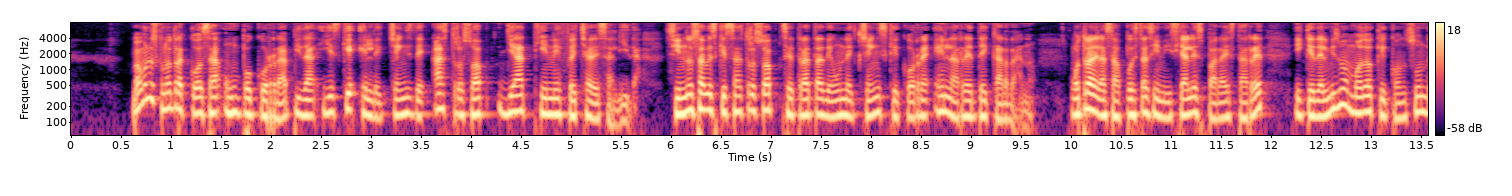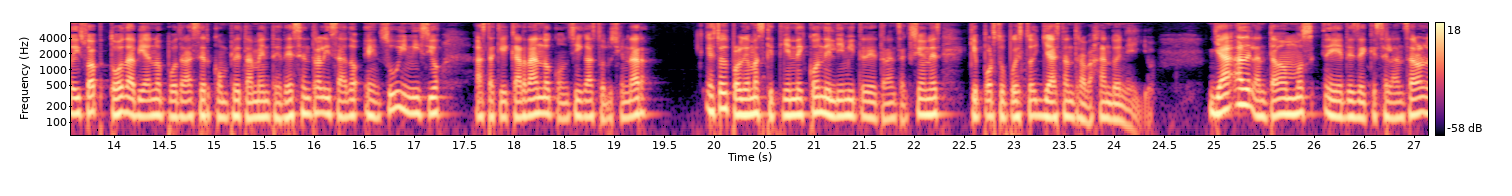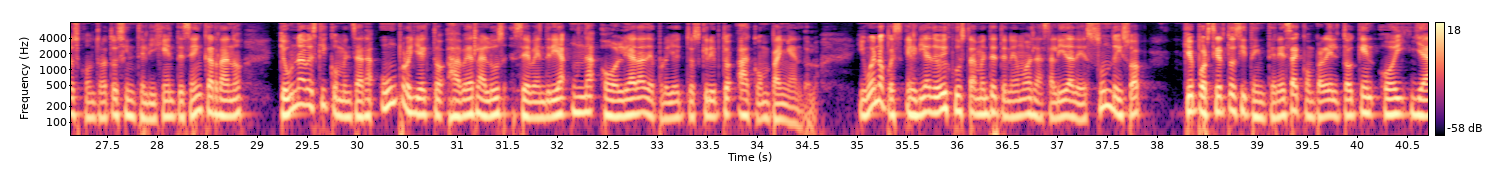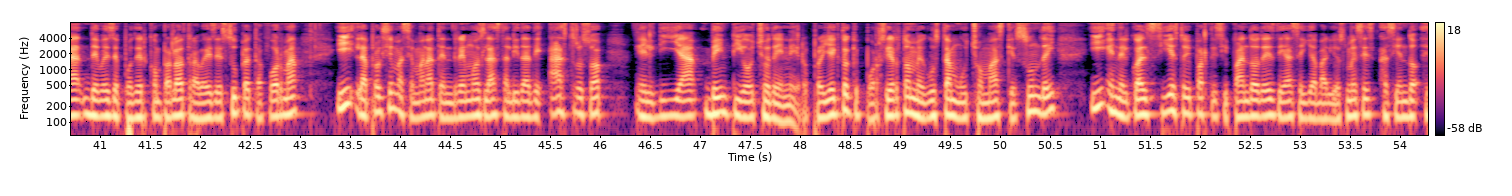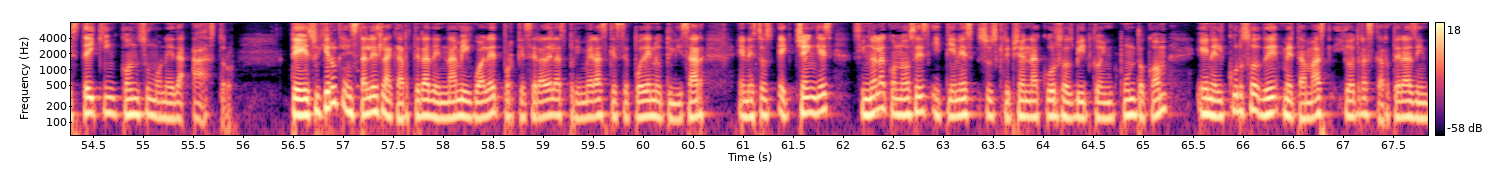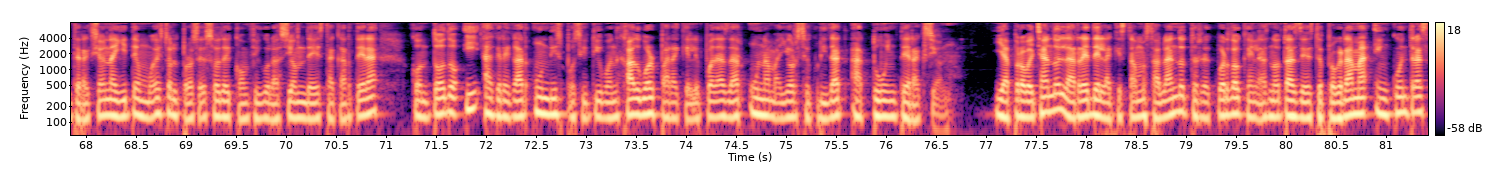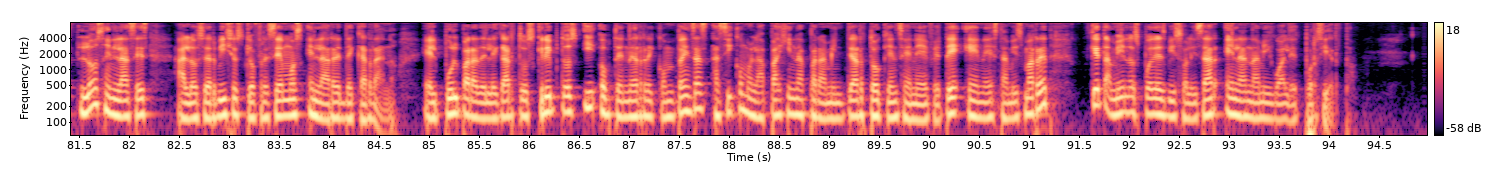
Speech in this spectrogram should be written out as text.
Vámonos con otra cosa un poco rápida y es que el exchange de AstroSwap ya tiene fecha de salida. Si no sabes qué es AstroSwap, se trata de un exchange que corre en la red de Cardano. Otra de las apuestas iniciales para esta red y que del mismo modo que con SundaySwap todavía no podrá ser completamente descentralizado en su inicio hasta que Cardano consiga solucionar estos problemas que tiene con el límite de transacciones que por supuesto ya están trabajando en ello. Ya adelantábamos eh, desde que se lanzaron los contratos inteligentes en Cardano que una vez que comenzara un proyecto a ver la luz se vendría una oleada de proyectos cripto acompañándolo. Y bueno, pues el día de hoy justamente tenemos la salida de SundaySwap, que por cierto si te interesa comprar el token hoy ya debes de poder comprarlo a través de su plataforma y la próxima semana tendremos la salida de AstroSwap el día 28 de enero, proyecto que por cierto me gusta mucho más que Sunday y en el cual sí estoy participando desde hace ya varios meses haciendo staking con su moneda Astro. Te sugiero que instales la cartera de Nami Wallet porque será de las primeras que se pueden utilizar en estos exchanges. Si no la conoces y tienes suscripción a cursosbitcoin.com, en el curso de Metamask y otras carteras de interacción, allí te muestro el proceso de configuración de esta cartera con todo y agregar un dispositivo en hardware para que le puedas dar una mayor seguridad a tu interacción. Y aprovechando la red de la que estamos hablando, te recuerdo que en las notas de este programa encuentras los enlaces a los servicios que ofrecemos en la red de Cardano, el pool para delegar tus criptos y obtener recompensas, así como la página para mintear tokens NFT en esta misma red, que también los puedes visualizar en la Nami Wallet, por cierto.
